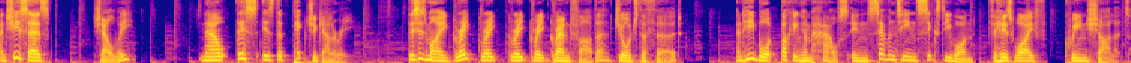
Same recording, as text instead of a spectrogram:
and she says, Shall we? Now, this is the picture gallery. This is my great great great great grandfather, George III, and he bought Buckingham House in 1761 for his wife, Queen Charlotte.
